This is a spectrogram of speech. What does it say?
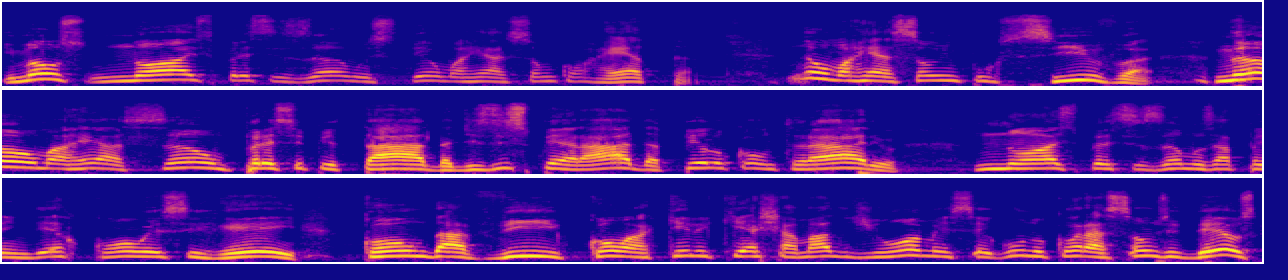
Irmãos, nós precisamos ter uma reação correta, não uma reação impulsiva, não uma reação precipitada, desesperada. Pelo contrário, nós precisamos aprender com esse rei, com Davi, com aquele que é chamado de homem segundo o coração de Deus,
